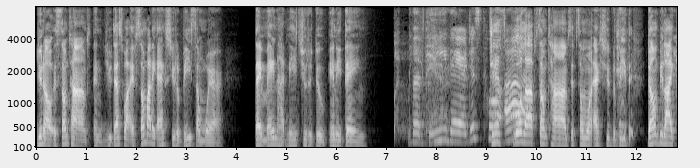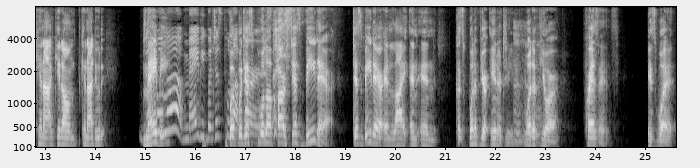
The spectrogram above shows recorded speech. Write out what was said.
You know, it's sometimes, and you. That's why if somebody asks you to be somewhere, they may not need you to do anything. But be there. Just pull Just up. pull up sometimes. If someone asks you to be there, don't be like, "Can I get on? Can I do?" Th-? Just Maybe. Pull up. Maybe, but just pull but up but just first. pull up first. Just be there. Just be there and like and and because what if your energy? What if Mhm. your presence is what?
